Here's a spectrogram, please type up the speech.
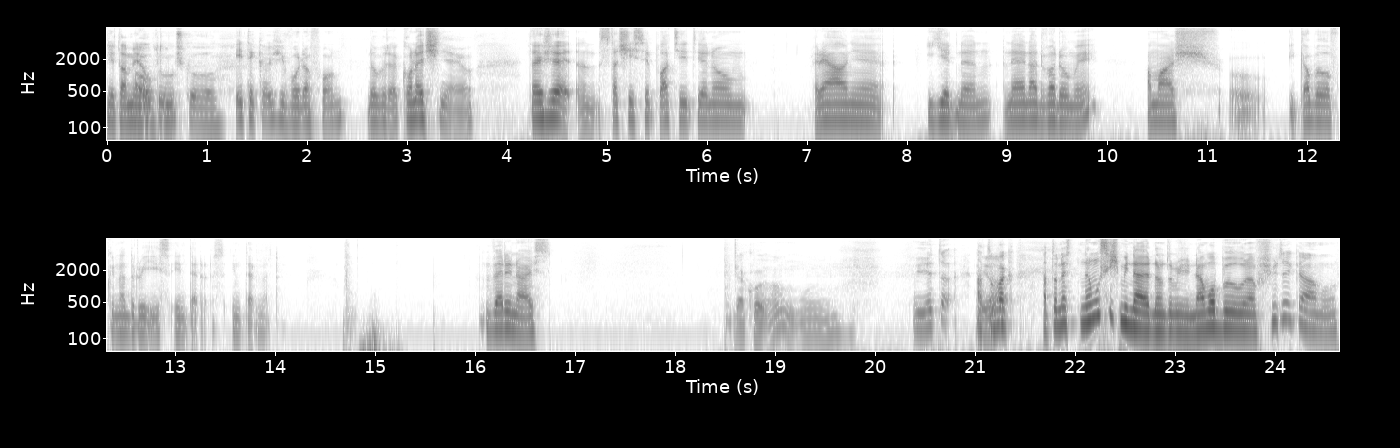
Je tam je autůčko. i teďka už i Vodafone. Dobře, konečně, jo. Takže eh, stačí si platit jenom reálně jeden, ne na dva domy a máš uh, i kabelovky na druhý z, inter- z internetu. Very nice. Jako jo. no. Je to, a to Jo. pak, a to ne, nemusíš mít na jednom, to můžeš na mobilu, na všude, kámo.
